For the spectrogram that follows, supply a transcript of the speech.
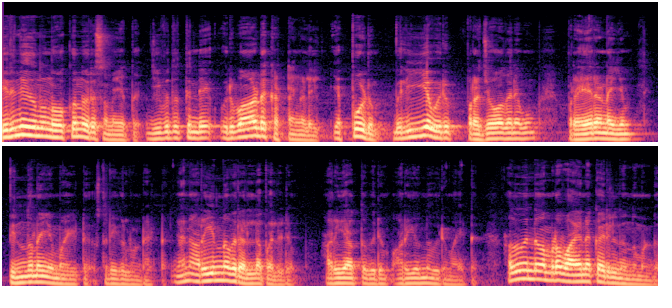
തിരിഞ്ഞു നിന്ന് നോക്കുന്ന ഒരു സമയത്ത് ജീവിതത്തിന്റെ ഒരുപാട് ഘട്ടങ്ങളിൽ എപ്പോഴും വലിയ ഒരു പ്രചോദനവും പ്രേരണയും പിന്തുണയുമായിട്ട് സ്ത്രീകളുണ്ടായിട്ട്. ഞാൻ അറിയുന്നവരല്ല പലരും അറിയാത്തവരും അറിയുന്നവരുമായിട്ട്. അതുതന്നെ നമ്മുടെ വായനക്കാരിൽ നിന്നുമുണ്ട്.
